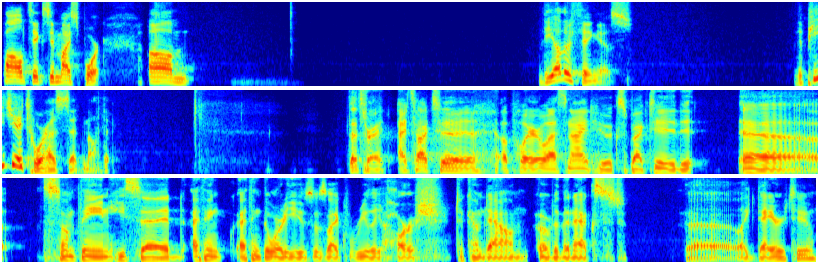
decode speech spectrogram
politics in my sport. Um, the other thing is the PGA Tour has said nothing. That's right. I talked to a player last night who expected uh, something. He said, I think, I think the word he used was like really harsh to come down over the next uh, like day or two.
